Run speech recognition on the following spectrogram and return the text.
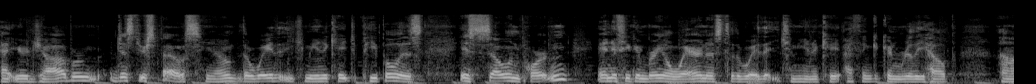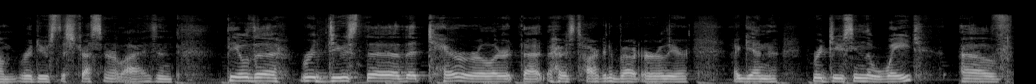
at your job, or just your spouse. You know, the way that you communicate to people is is so important, and if you can bring awareness to the way that you communicate, I think it can really help um, reduce the stress in our lives and be able to reduce the, the terror alert that I was talking about earlier. Again, reducing the weight of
